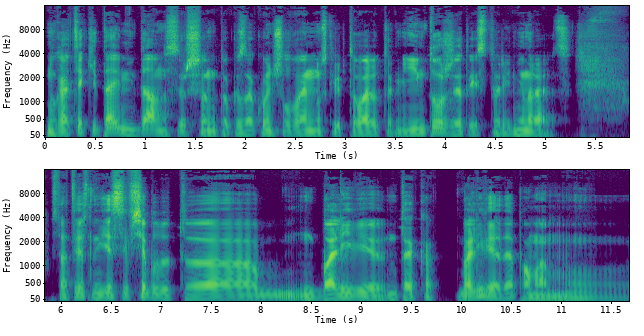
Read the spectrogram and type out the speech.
Ну, хотя Китай недавно совершенно только закончил войну с криптовалютами, им тоже эта история не нравится. Соответственно, если все будут э, Боливия, ну так как Боливия, да, по-моему,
